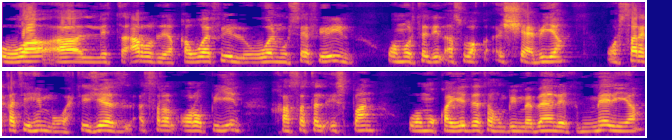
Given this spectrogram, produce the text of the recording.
وللتعرض للقوافل والمسافرين ومرتدي الأسواق الشعبية وسرقتهم واحتجاز الأسرى الأوروبيين خاصة الإسبان ومقايدتهم بمبالغ مالية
